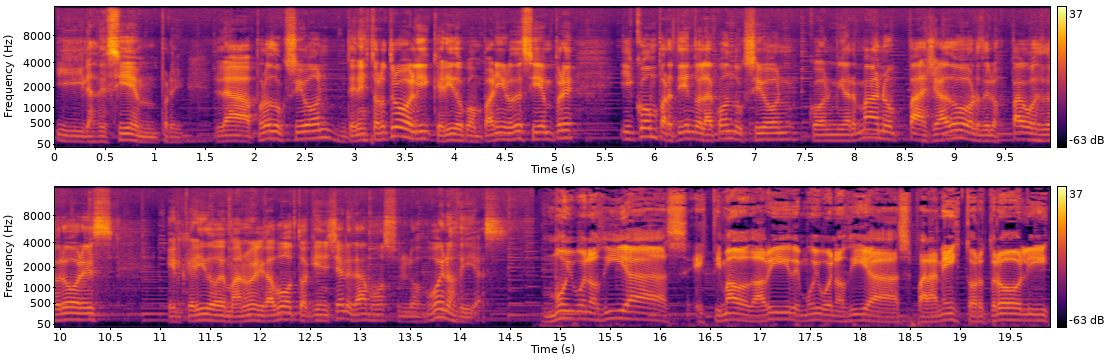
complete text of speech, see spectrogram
y las de siempre. La producción de Néstor Trolli, querido compañero de siempre, y compartiendo la conducción con mi hermano payador de los Pagos de Dolores, el querido Emanuel Gaboto, a quien ya le damos los buenos días. Muy buenos días, estimado David, muy buenos días para Néstor Trolli,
